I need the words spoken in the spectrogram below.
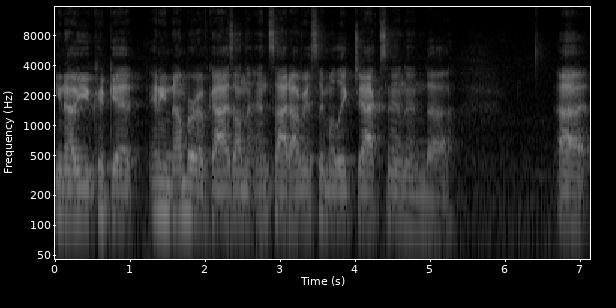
you know you could get any number of guys on the inside. Obviously, Malik Jackson and uh, uh,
